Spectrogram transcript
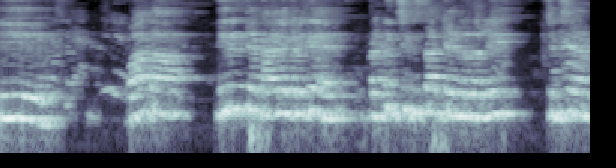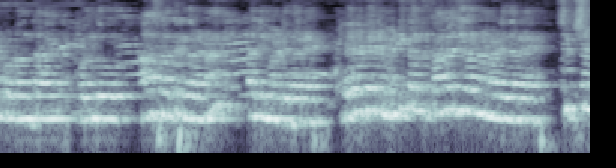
ಈ ವಾತ ಈ ರೀತಿಯ ಕಾಯಿಲೆಗಳಿಗೆ ಪ್ರಕೃತಿ ಚಿಕಿತ್ಸಾ ಕೇಂದ್ರದಲ್ಲಿ ಚಿಕಿತ್ಸೆಯನ್ನು ಕೊಡುವಂತ ಒಂದು ಆಸ್ಪತ್ರೆಗಳನ್ನ ಅಲ್ಲಿ ಮಾಡಿದ್ದಾರೆ. ಬೇರೆ ಬೇರೆ ಮೆಡಿಕಲ್ ಕಾಲೇಜುಗಳನ್ನು ಮಾಡಿದ್ದಾರೆ. ಶಿಕ್ಷಣ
